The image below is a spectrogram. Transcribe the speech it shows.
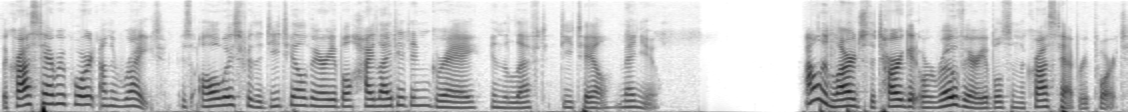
The crosstab report on the right is always for the detail variable highlighted in gray in the left detail menu. I'll enlarge the target or row variables in the crosstab report.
